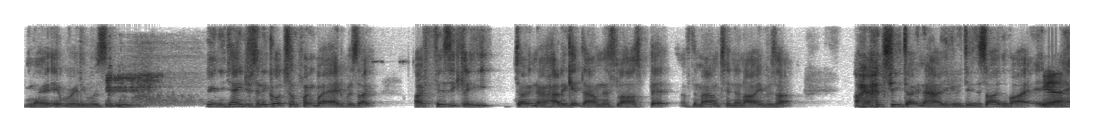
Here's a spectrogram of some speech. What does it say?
you know it really was really dangerous. And it got to a point where Ed was like, "I physically don't know how to get down this last bit of the mountain," and I was like, "I actually don't know how you're going to do this either." But I, yeah.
